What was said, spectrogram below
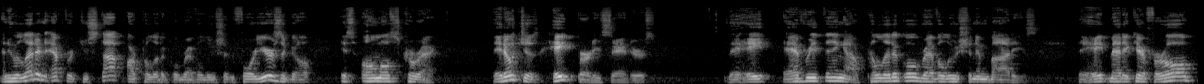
and who led an effort to stop our political revolution four years ago, is almost correct. They don't just hate Bernie Sanders, they hate everything our political revolution embodies. They hate Medicare for all,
